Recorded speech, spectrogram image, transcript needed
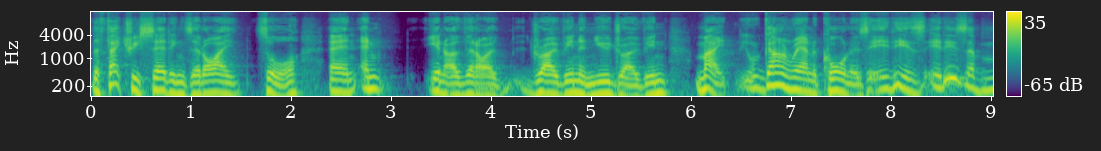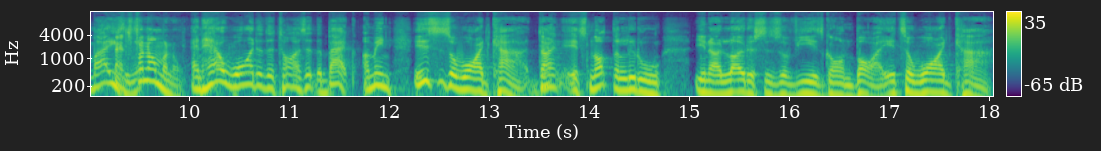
the factory settings that I saw, and and you know that I drove in and you drove in, mate. You're going around the corners. It is it is amazing. It's phenomenal. And how wide are the tires at the back? I mean, this is a wide car. Don't. It's not the little you know Lotuses of years gone by. It's a wide car.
